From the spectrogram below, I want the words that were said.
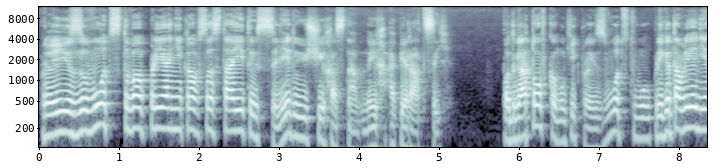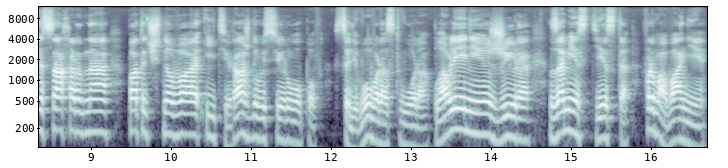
Производство пряников состоит из следующих основных операций. Подготовка муки к производству, приготовление сахарно-паточного и тиражного сиропов, солевого раствора, плавление жира, замес теста, формование,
